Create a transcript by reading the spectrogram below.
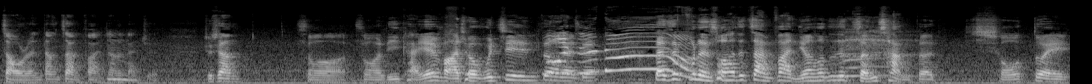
找人当战犯这样的感觉，就像什么什么李凯燕罚球不进这种感觉，但是不能说他是战犯，你要说这是整场的球队。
